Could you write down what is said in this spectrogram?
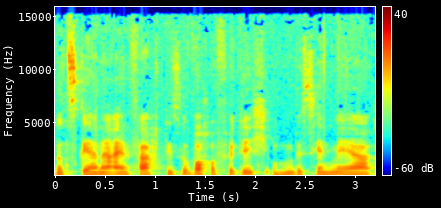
nutz gerne einfach diese Woche für dich, um ein bisschen mehr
